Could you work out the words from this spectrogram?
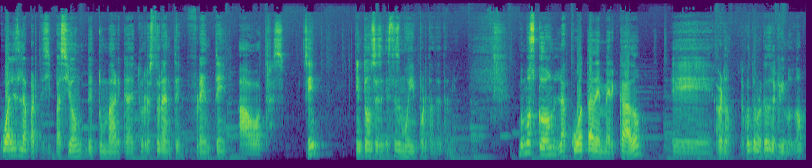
cuál es la participación de tu marca, de tu restaurante frente a otras. ¿Sí? Entonces, esto es muy importante también. Vamos con la cuota de mercado. Eh, a ver, no, la cuota de mercado es la que vimos, ¿no?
